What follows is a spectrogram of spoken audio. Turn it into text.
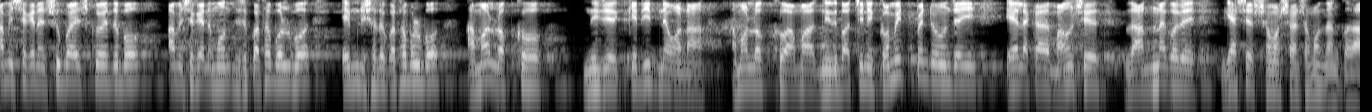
আমি সেখানে সুপারিশ করে দেব, আমি সেখানে মন্ত্রীর সাথে কথা বলব, এমনির সাথে কথা বলব। আমার লক্ষ্য নিজের ক্রেডিট নেওয়া না। আমার লক্ষ্য, আমার নির্বাচনী কমিটমেন্ট অনুযায়ী এলাকার মানুষের রান্না করে গ্যাসের সমস্যার সমাধান করা।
